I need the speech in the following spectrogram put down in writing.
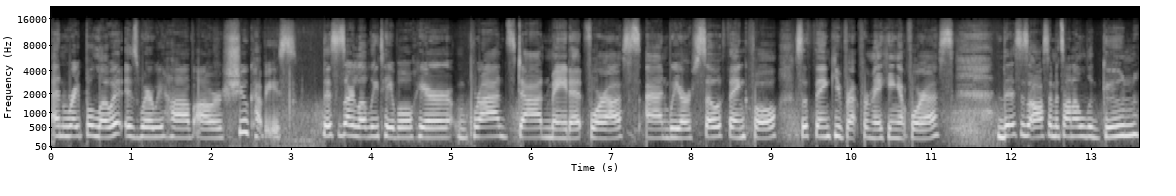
And right below it is where we have our shoe cubbies. This is our lovely table here. Brad's dad made it for us and we are so thankful. So thank you Brett for making it for us. This is awesome. It's on a Lagun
